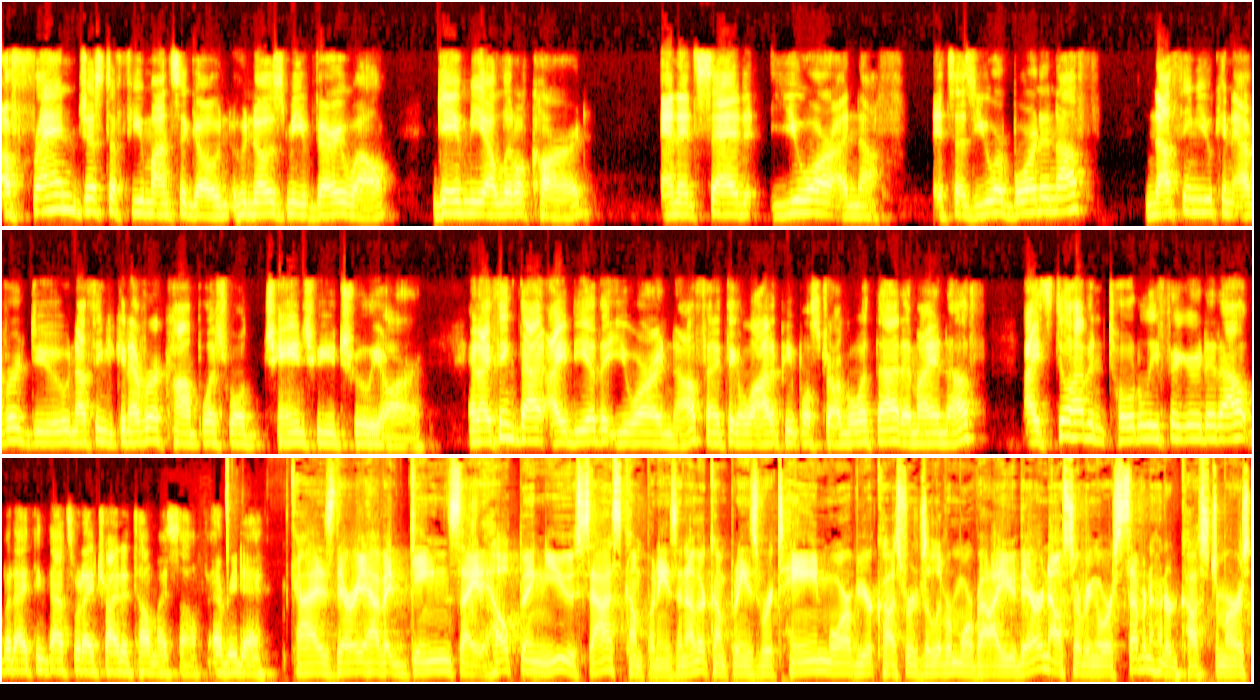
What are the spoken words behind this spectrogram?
a friend just a few months ago who knows me very well gave me a little card and it said you are enough it says you are born enough nothing you can ever do, nothing you can ever accomplish will change who you truly are. And I think that idea that you are enough, and I think a lot of people struggle with that. Am I enough? I still haven't totally figured it out, but I think that's what I try to tell myself every day. Guys, there you have it. Gainsight helping you, SaaS companies and other companies, retain more of your customers, deliver more value. They're now serving over 700 customers.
